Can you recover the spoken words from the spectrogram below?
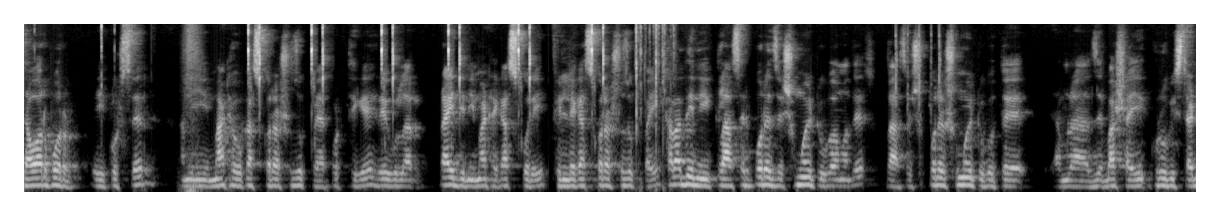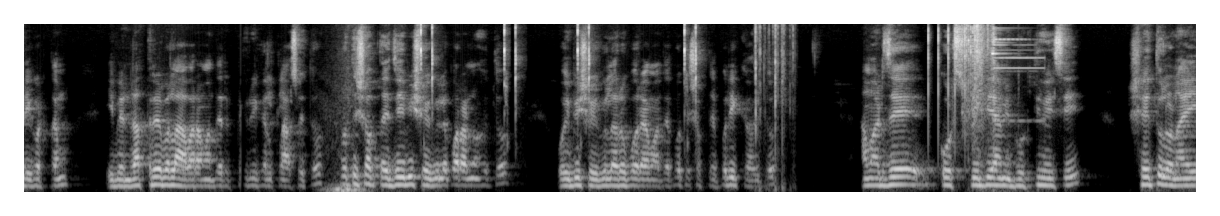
যাওয়ার পর এই কোর্সের আমি মাঠেও কাজ করার সুযোগ পাই। এরপর থেকে রেগুলার প্রায় দিনই মাঠে কাজ করি ফিল্ডে কাজ করার সুযোগ পাই। সারাদিনই ক্লাসের পরে যে সময়টুকু আমাদের ক্লাসের পরের সময়টুকুতে আমরা যে বাসায় গ্রুপ স্টাডি করতাম ইভেন রাত্রের বেলা আবার আমাদের থিওরিক্যাল ক্লাস হইতো। প্রতি সপ্তাহে যে বিষয়গুলো পড়ানো হতো ওই বিষয়গুলোর উপরে আমাদের প্রতি সপ্তাহে পরীক্ষা হইতো। আমার যে কোর্স ফি দিয়ে আমি ভর্তি হয়েছি, সেই তুলনায়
